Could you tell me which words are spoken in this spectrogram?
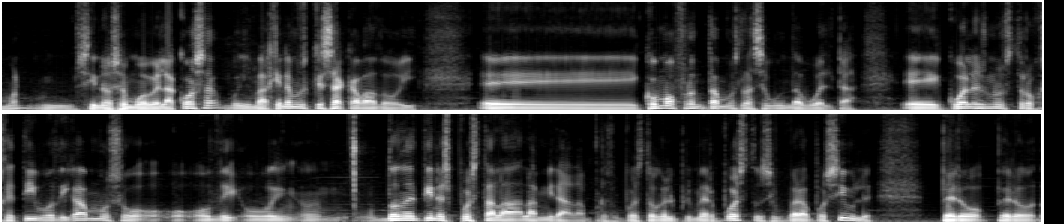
bueno, mm, si no se mueve la cosa, pues imaginemos que se ha acabado hoy. Eh, ¿Cómo afrontamos la segunda vuelta? Eh, ¿Cuál es nuestro objetivo, digamos, o, o- o de- o en- dónde tienes puesta la, la mirada? Por supuesto en el primer puesto, si fuera posible, pero, pero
